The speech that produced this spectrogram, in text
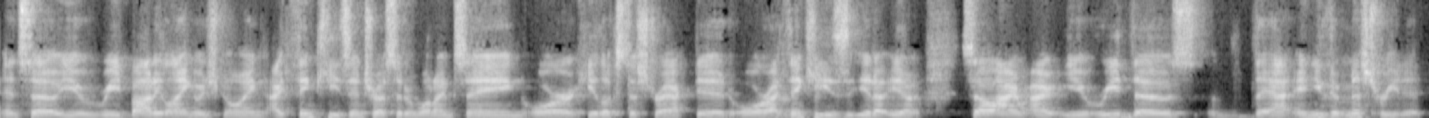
And so you read body language going, I think he's interested in what I'm saying, or he looks distracted, or I think he's, you know, you know. So I, I you read those that, and you can misread it.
